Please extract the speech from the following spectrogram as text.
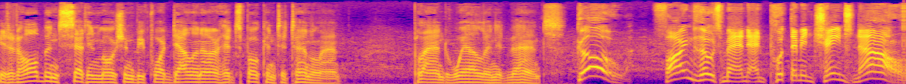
It had all been set in motion before Dalinar had spoken to Tanalan, planned well in advance. Go! Find those men and put them in chains now!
